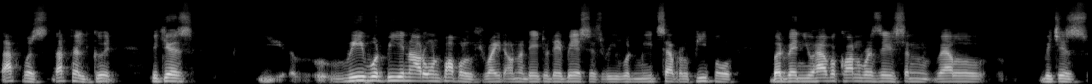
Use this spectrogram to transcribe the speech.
that was that felt good because we would be in our own bubbles right? On a day-to-day basis we would meet several people. But when you have a conversation well which is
